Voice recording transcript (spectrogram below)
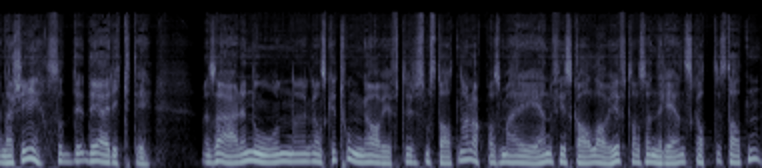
energi. Så det, det er riktig. Men så er det noen ganske tunge avgifter som staten har lagt på, som er ren fiskal avgift, altså en ren skatt til staten.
